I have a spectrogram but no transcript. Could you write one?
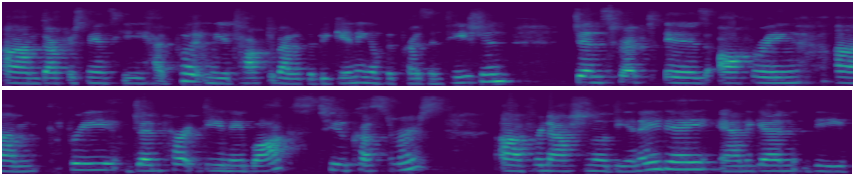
um, Dr. Smansky had put, and we had talked about at the beginning of the presentation, GenScript is offering um, free GenPart DNA blocks to customers uh, for National DNA Day. And again, the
